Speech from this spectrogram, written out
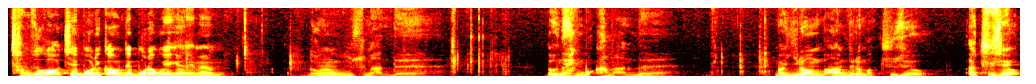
참소가 제 머리 가운데 뭐라고 얘기하냐면 너는 웃으면 안 돼. 너네 행복하면 안 돼. 막 이런 마음들을 막 주세요. 아 주세요?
